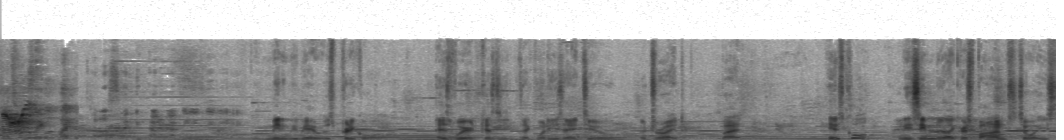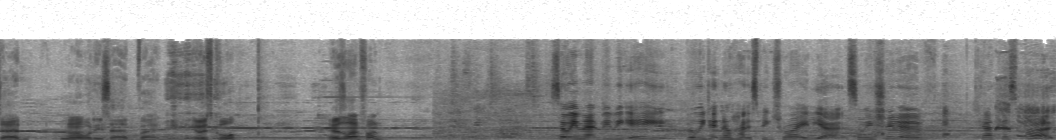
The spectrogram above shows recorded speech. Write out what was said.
that's what it looked like. Tell us what you thought about meeting BB-8. meeting BB-8 was pretty cool. It's weird because like, what do you say to a droid? But he was cool, and he seemed to like respond to what you said. I don't know what he said, but it was cool. It was a lot of fun. So we met BB-8, but we didn't know how to speak droid yet. So we should have got this book.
